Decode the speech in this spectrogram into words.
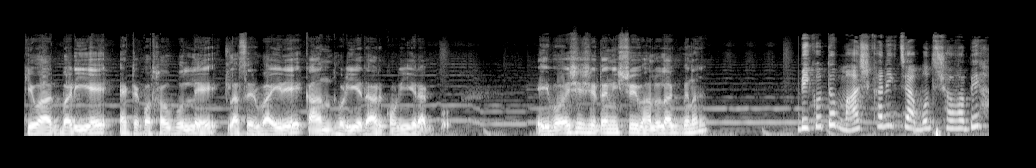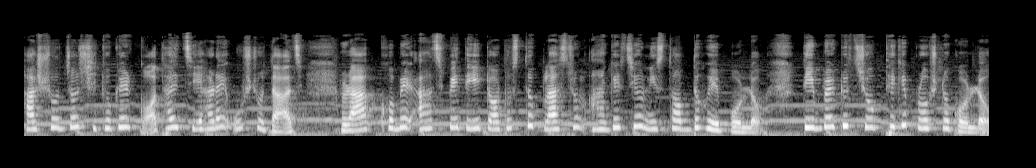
কেউ আগ বাড়িয়ে একটা কথাও বললে ক্লাসের বাইরে কান ধরিয়ে দাঁড় করিয়ে রাখব। এই বয়সে সেটা নিশ্চয়ই ভালো লাগবে না? বিগত মাসখানেক যাবৎ স্বভাবে হাস্যোজ্জ্বল শিক্ষকের কথায় চেহারায় উষ্ণতা আজ। রাগ ক্ষোভের আজ পেতেই তটস্থ ক্লাসরুম আগের চেয়েও নিস্তব্ধ হয়ে পড়ল। তীব্র একটু চোখ থেকে প্রশ্ন করল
